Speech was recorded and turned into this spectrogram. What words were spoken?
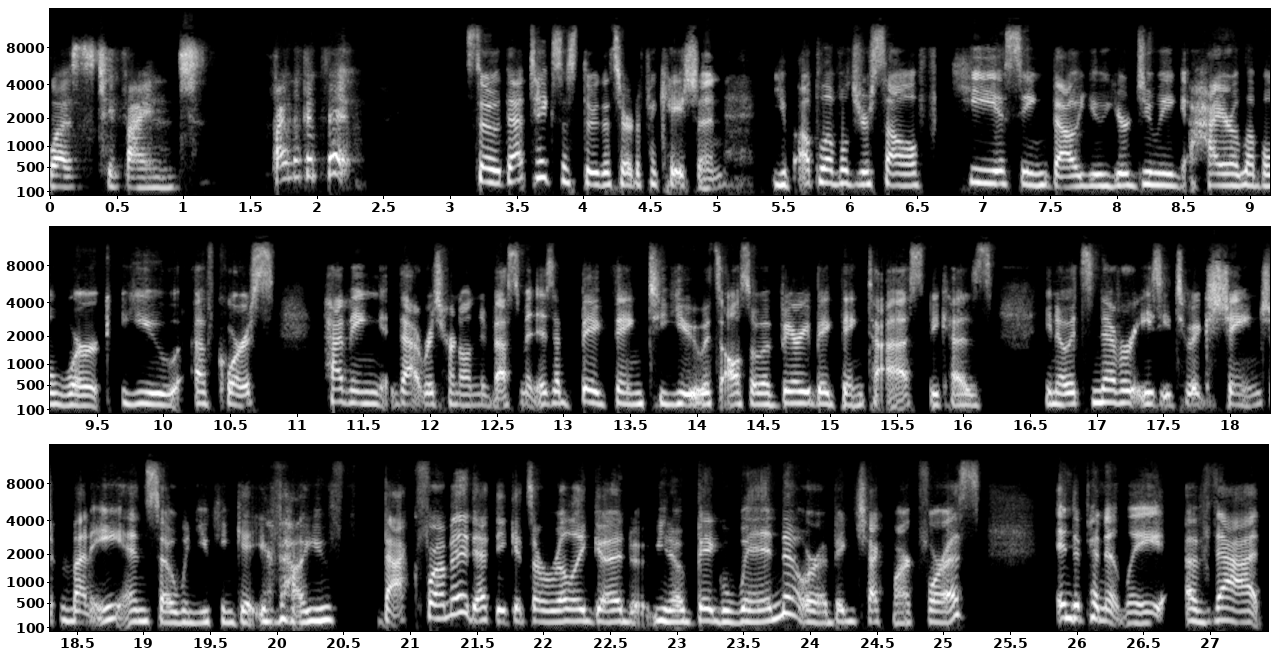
was to find find a good fit. So that takes us through the certification. You've upleveled yourself. He is seeing value. You're doing higher level work. You, of course, having that return on investment is a big thing to you. It's also a very big thing to us because, you know, it's never easy to exchange money. And so when you can get your value back from it, I think it's a really good, you know, big win or a big check mark for us independently of that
